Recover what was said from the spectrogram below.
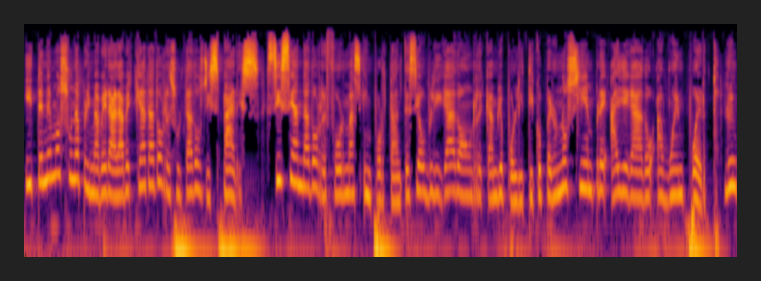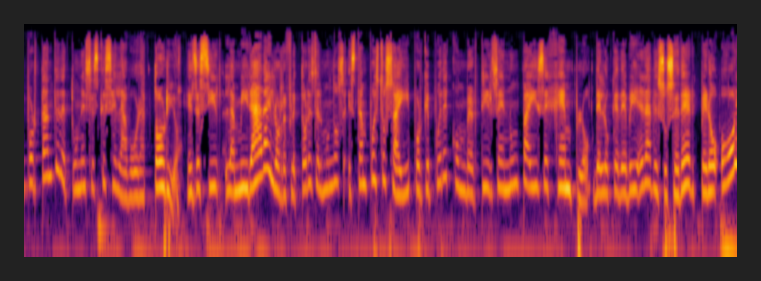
y tenemos una primavera árabe que ha dado resultados dispares. Sí se han dado reformas importantes, se ha obligado a un cambio político, pero no siempre ha llegado a buen puerto. Lo importante de Túnez es que es el laboratorio, es decir, la mirada y los reflectores del mundo están puestos ahí porque puede convertirse en un país ejemplo de lo que debiera de suceder, pero hoy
